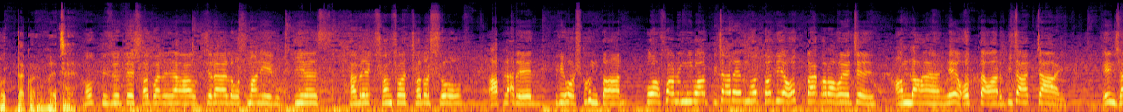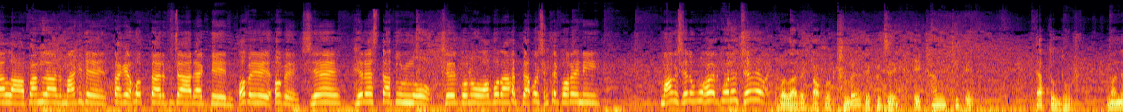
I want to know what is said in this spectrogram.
হত্যা করা হয়েছে। মুক্তিযুদ্ধে সরকারে ওসমানীর সাবেক সংসদ সদস্য, আপনাদের প্রিয় সন্তান বিচারের মধ্য দিয়ে হত্যা করা হয়েছে। আমরা এ হত্যার বিচার চাই। ইনশাল্লাহ বাংলার মাটিতে তাকে হত্যার বিচার একদিন হবে হবে। সে ফেরেস্তা তুললো সে কোনো অপরাধ ব্যবসাতে করেনি। মানুষের উপকার করেছে। গলারে কাপড় খুলে দেখেছে এখান থেকে এত দূর মানে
